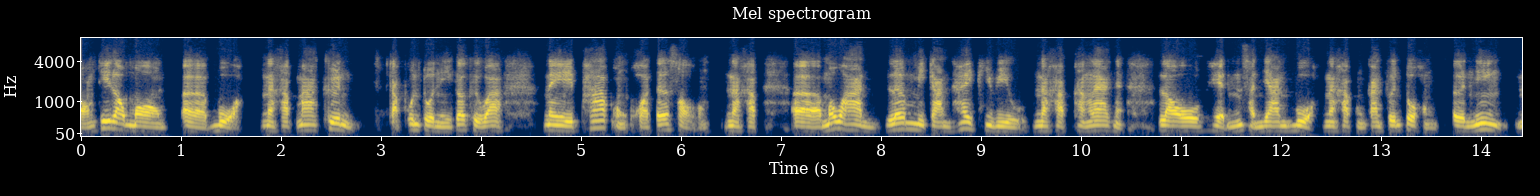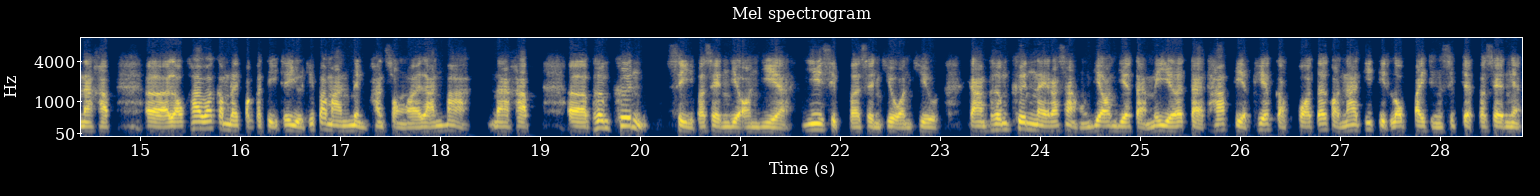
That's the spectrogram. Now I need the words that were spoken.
2 ที่เรามองเอ่อบวกนะครับมากขึ้น กับหุ้นตัวนี้ก็คือว่าในภาพของควอเตอร์สองนะครับเมื่อวานเริ่มมีการให้พรีวิวนะครับครั้งแรกเนี่ยเราเห็นสัญญาณบวกนะครับของการฟื้นตัวของ e a r n i n g นะครับเราคาดว่ากำไรปกติจะอยู่ที่ประมาณ 1,200 ล้านบาทนะครับเพิ่มขึ้น 4% year on year 20% Q on Q การเพิ่มขึ้นในลักษณะของ year on year แต่ไม่เยอะ แต่ถ้าเปรียบเทียบกับควอเตอร์ก่อนหน้าที่ติดลบไปถึง 17%เนี่ย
